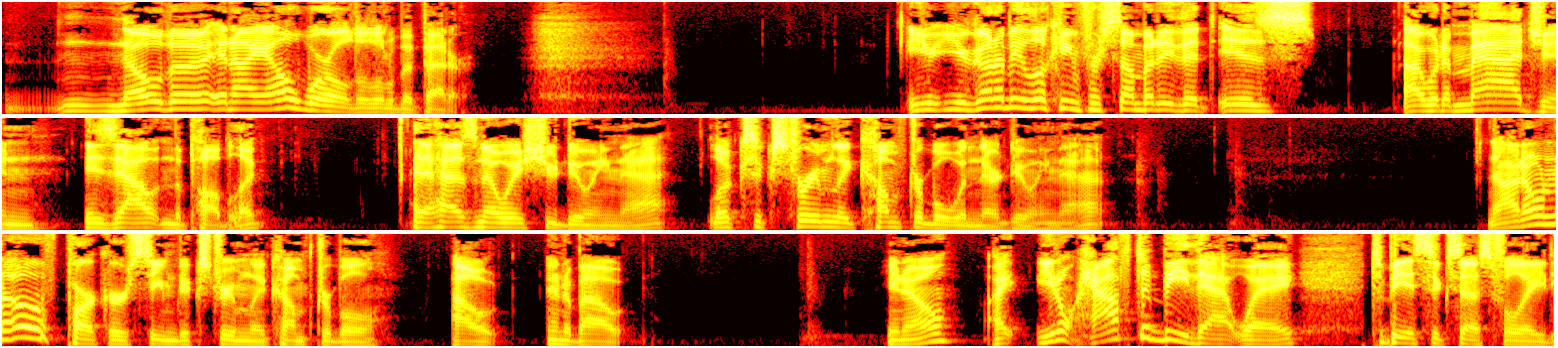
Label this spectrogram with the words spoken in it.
know the NIL world a little bit better. You're going to be looking for somebody that is I would imagine, is out in the public. It has no issue doing that. Looks extremely comfortable when they're doing that. Now, I don't know if Parker seemed extremely comfortable out and about. You know, I you don't have to be that way to be a successful AD,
